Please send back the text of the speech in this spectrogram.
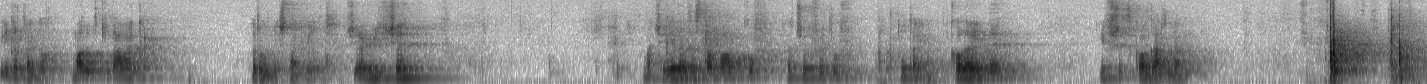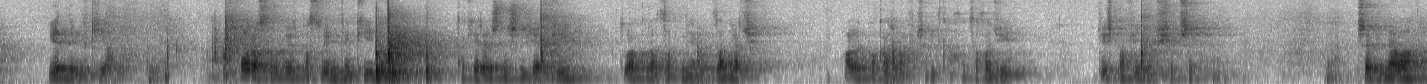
i do tego malutki wałek również na gwint. Czyli jak widzicie macie jeden zestaw wałków, znaczy uchwytów, tutaj kolejny i wszystko ogarniam jednymi kijami. Oraz również pasuje mi ten kij do takiej ręcznej szlifierki. Tu akurat zapomniałem zabrać, ale pokażę Wam w przebitkach o co chodzi. Gdzieś tam filmie już się prze, przewinęła,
